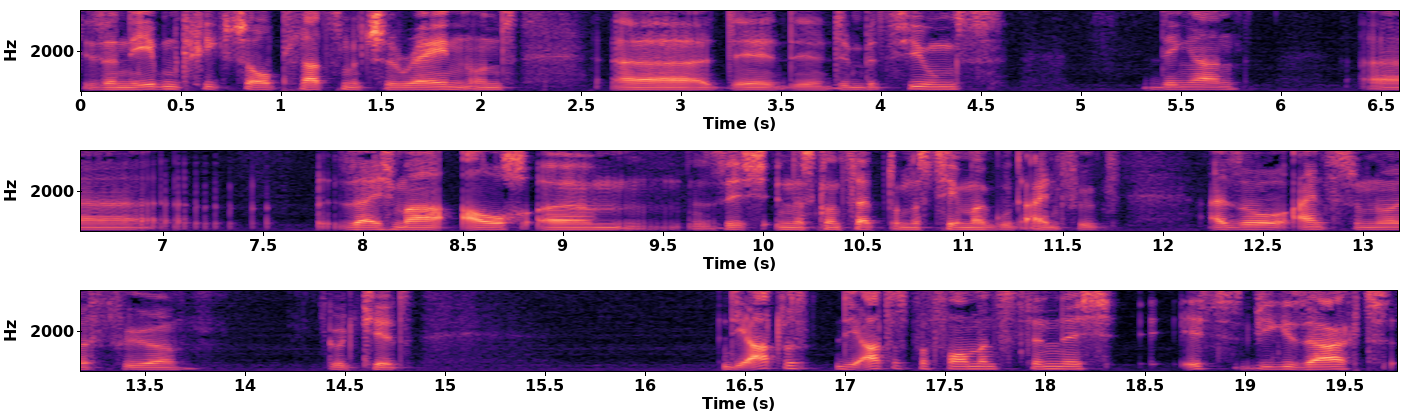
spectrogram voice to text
dieser Nebenkriegsschauplatz mit Shireen und äh, de, de, den Beziehungsdingern, äh, sag ich mal, auch ähm, sich in das Konzept und das Thema gut einfügt. Also 1 zu 0 für Good Kid. Die, Art, die Artist Performance, finde ich, ist, wie gesagt,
